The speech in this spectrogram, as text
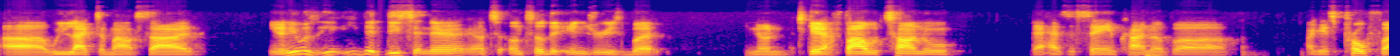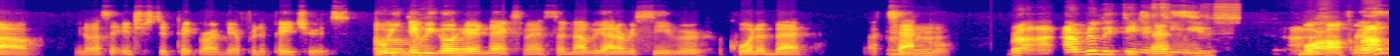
Uh, we liked him outside. You know, he was he, he did decent there until, until the injuries, but you know, to get a Fautanu that has the same kind of uh, I guess profile. You know, that's an interesting pick right there for the Patriots. Where do you think we go here next, man? So now we got a receiver, a quarterback, a Mhm. tackle, Bro, I, I really think the Defense? team needs more I, offense. Bro,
